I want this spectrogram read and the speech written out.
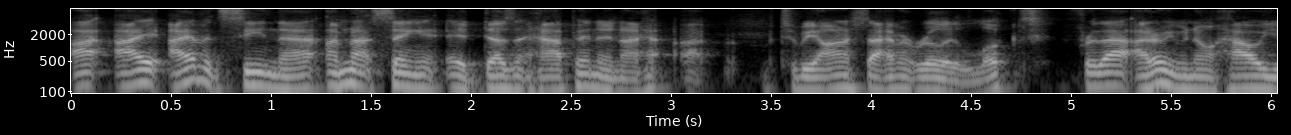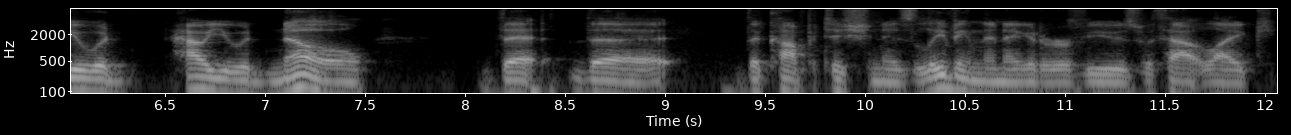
I, I, haven't seen that. I'm not saying it doesn't happen, and I, I, to be honest, I haven't really looked for that. I don't even know how you would how you would know that the the competition is leaving the negative reviews without like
